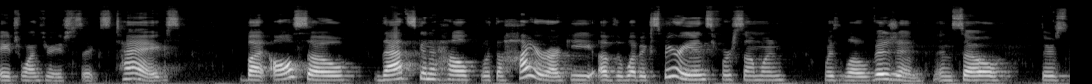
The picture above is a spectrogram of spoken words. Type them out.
H1 through H6 tags, but also that's going to help with the hierarchy of the web experience for someone with low vision. And so there's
